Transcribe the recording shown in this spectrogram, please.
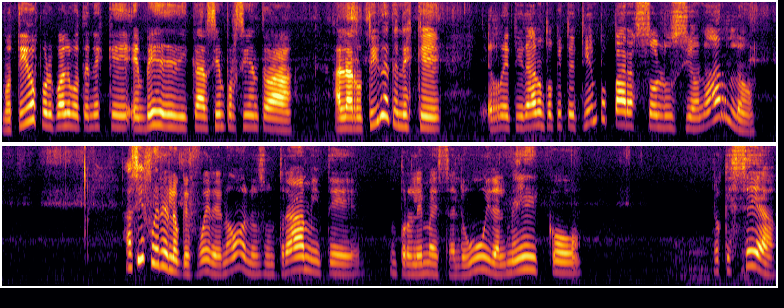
motivos por los cuales vos tenés que, en vez de dedicar 100% a, a la rutina, tenés que retirar un poquito de tiempo para solucionarlo. Así fuere lo que fuere, ¿no? No es un trámite, un problema de salud, ir al médico, lo que sea,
